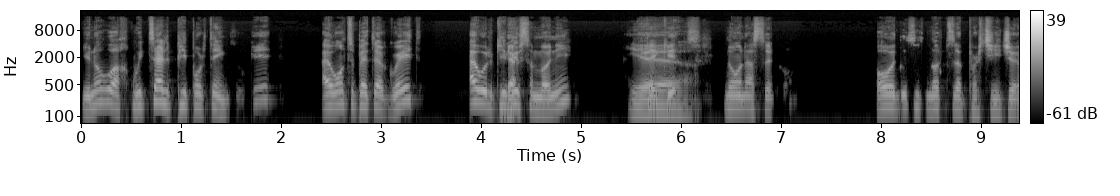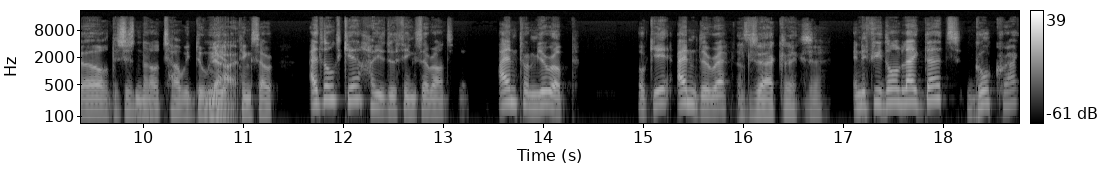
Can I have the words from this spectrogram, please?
You know what? We tell people things. Okay, I want a better grade. I will give Yeah. you some money. yeah. Take it. No one has to know. oh, this is not the procedure. This is not how we do No. it. Things are. I don't care how you do things around here. I'm from Europe. Okay, I'm direct. Exactly. Exactly. And if you don't like that, go crack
